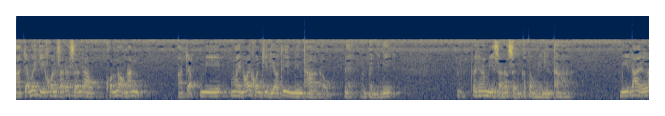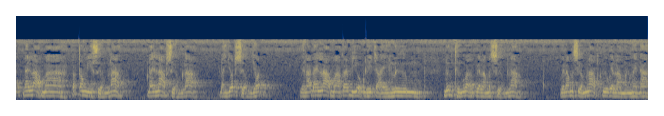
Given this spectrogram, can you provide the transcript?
อาจจะไม่กี่คนสรรเสริญเรา คนนอกนั้น อาจจะมีไม่น้อยคนทีเดียวที่นินทาเรา เนี่ย มันเป็นอย่างนี้ เพราะฉะนั้นมีสรรเสริญก็ต้องมีนินทา มีได้ได้ลาบมาก็ต้องมีเสื่อมลาบ ได้ลาบเสื่อมลาบ ได้ยศเสื่อมยศ เวลาได้ลาบมาก็ดีอกดีใจ ลืม นึกถึงว่าเวลามันเสื่อมลาบ เวลามันเสื่อมลาบคือเวลามันไม่ได้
